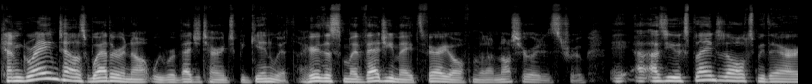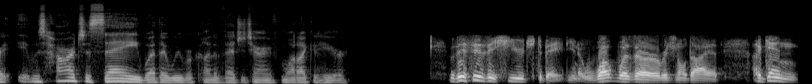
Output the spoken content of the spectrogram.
Can Graham tell us whether or not we were vegetarian to begin with? I hear this from my veggie mates very often, but I'm not sure it is true. As you explained it all to me there, it was hard to say whether we were kind of vegetarian from what I could hear. This is a huge debate. You know, what was our original diet? Again,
